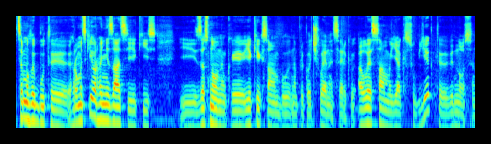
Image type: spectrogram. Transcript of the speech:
це могли бути громадські організації якісь, і засновники яких саме були, наприклад, члени церкви, але саме як суб'єкт відносин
